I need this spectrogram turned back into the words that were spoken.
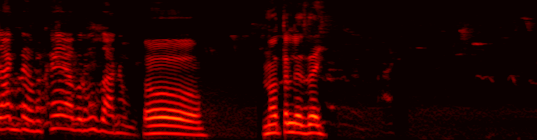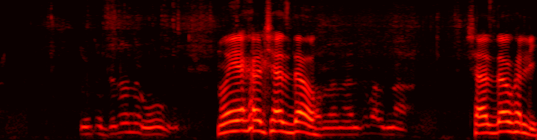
ডাক দাম খেয়ে আবার হুজানো ও নতলে যাই। নইয়া খালি সাজ দাও। সাজ দাও খালি।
